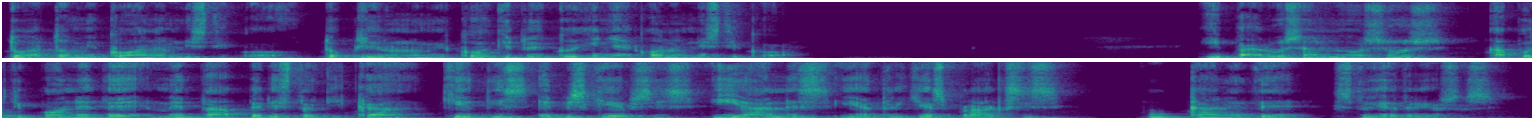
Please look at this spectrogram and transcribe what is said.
Το ατομικό αναμνηστικό, το κληρονομικό και το οικογενειακό αναμνηστικό. Η παρούσα νόσος αποτυπώνεται με τα περιστατικά και τις επισκέψεις ή άλλες ιατρικές πράξεις που κάνετε στο ιατρείο σας.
